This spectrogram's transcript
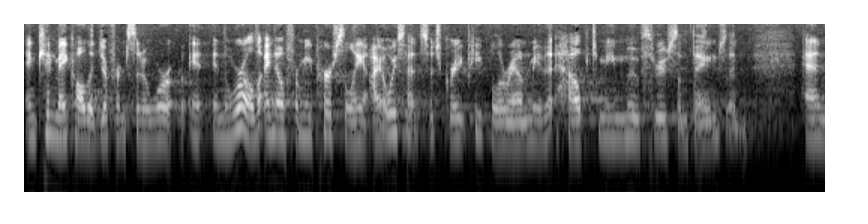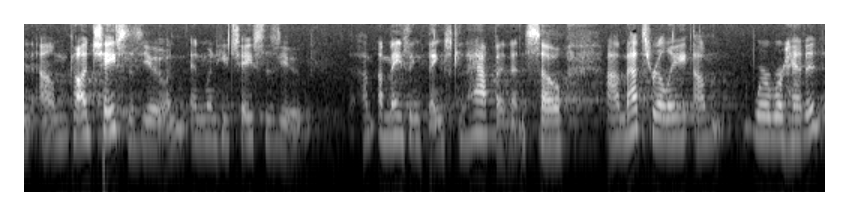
and can make all the difference in, a wor- in the world. I know for me personally, I always had such great people around me that helped me move through some things. And, and um, God chases you, and, and when He chases you, amazing things can happen. And so um, that's really um, where we're headed.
